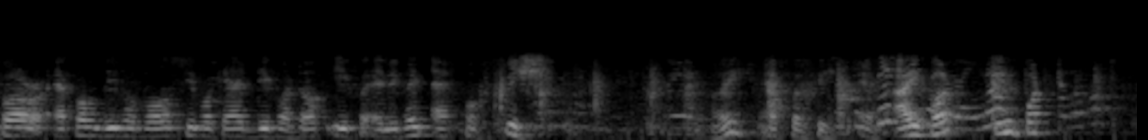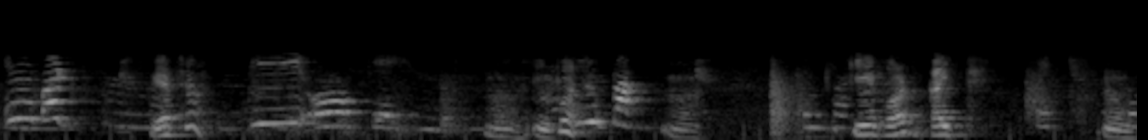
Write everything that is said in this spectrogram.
for apple, B for ball, C for cat, D for dog, E for elephant, F for fish. Sorry, F for fish. F. I for import. Import. Yes, sir. P O K. Uh, import. K for mm. kite. Kite. Uh,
